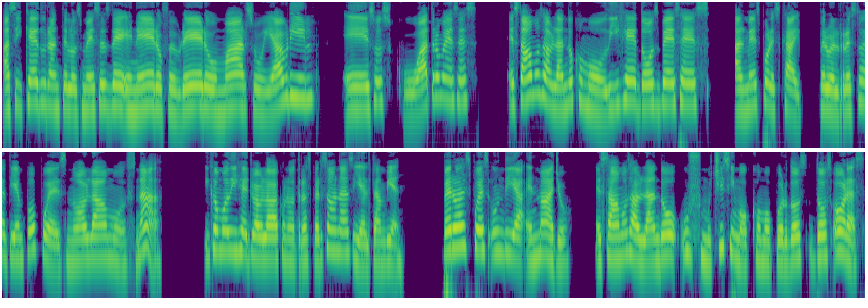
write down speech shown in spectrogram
Así que durante los meses de enero, febrero, marzo y abril, esos cuatro meses, estábamos hablando, como dije, dos veces al mes por Skype, pero el resto de tiempo pues no hablábamos nada. Y como dije, yo hablaba con otras personas y él también. Pero después, un día en mayo, estábamos hablando, uff, muchísimo, como por dos, dos horas.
